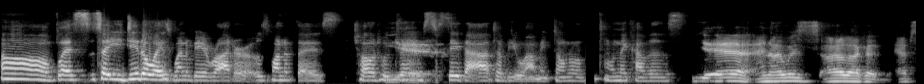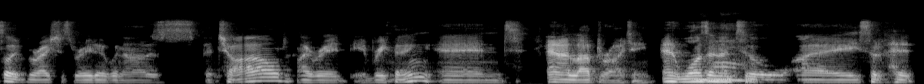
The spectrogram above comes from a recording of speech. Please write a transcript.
oh, bless. So you did always want to be a writer. It was one of those childhood Yeah. dreams to see the RWR McDonald on the covers. Yeah, and I was I was like an absolute voracious reader when I was a child. I read everything and and I loved writing. And it wasn't Yeah. until I sort of hit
